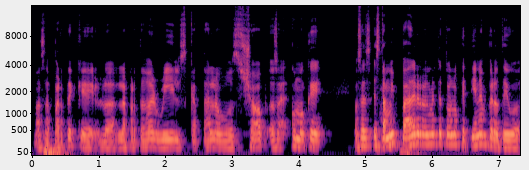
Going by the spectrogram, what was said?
más aparte que la, la apartado de Reels, catálogos, shop, o sea, como que, o sea, está muy padre realmente todo lo que tienen, pero te digo,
